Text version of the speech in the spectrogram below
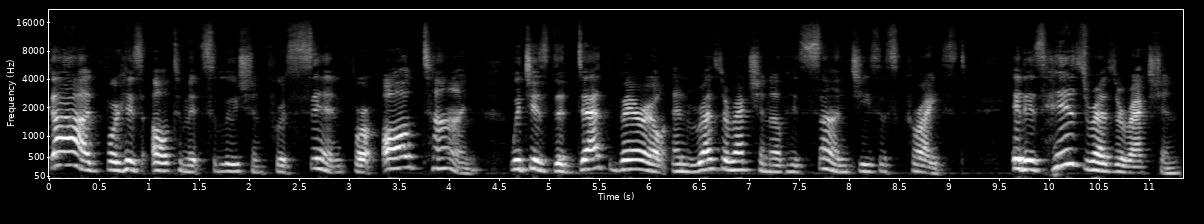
God for his ultimate solution for sin for all time, which is the death, burial, and resurrection of his Son, Jesus Christ. It is his resurrection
